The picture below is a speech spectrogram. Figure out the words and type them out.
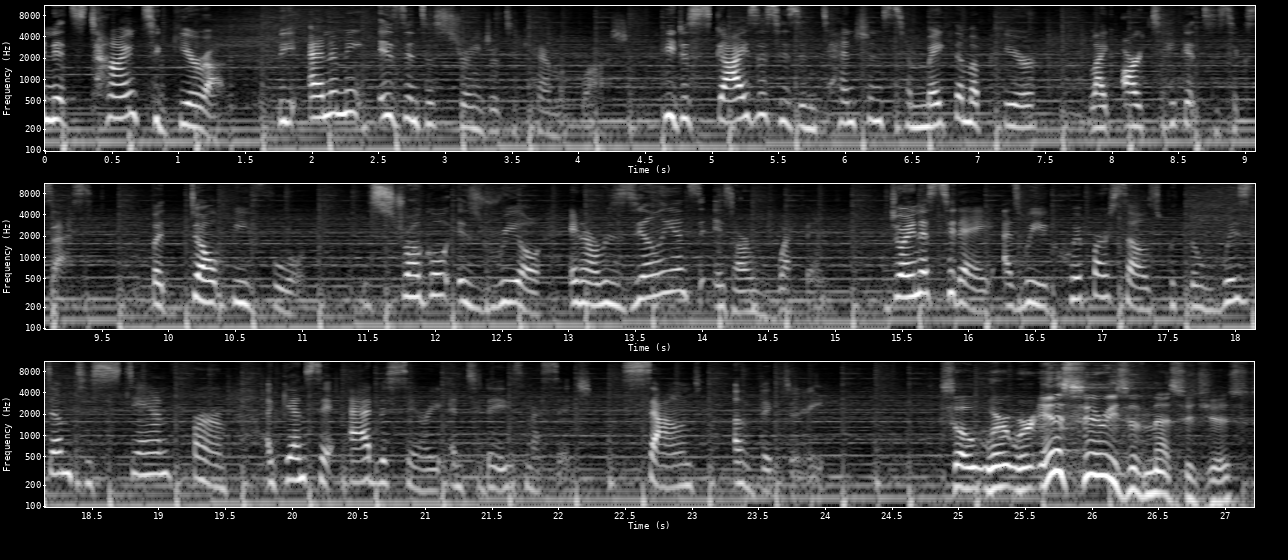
and it's time to gear up. The enemy isn't a stranger to camouflage. He disguises his intentions to make them appear like our ticket to success. But don't be fooled. The struggle is real, and our resilience is our weapon. Join us today as we equip ourselves with the wisdom to stand firm against the adversary in today's message Sound of Victory. So, we're, we're in a series of messages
